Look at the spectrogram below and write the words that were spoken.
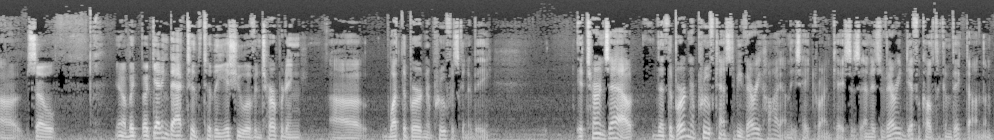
Uh, so, you know, but but getting back to to the issue of interpreting what the burden of proof is going to be, it turns out that the burden of proof tends to be very high on these hate crime cases, and it's very difficult to convict on them.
